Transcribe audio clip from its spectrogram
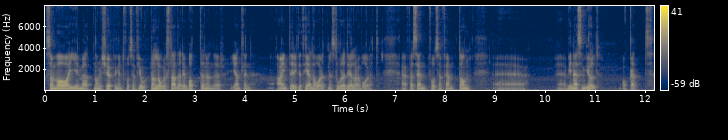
som var i och med att Norrköping 2014 låg och sladdade i botten under egentligen, ja inte riktigt hela året men stora delar av året. För för sen 2015 eh, vinna SM-guld. Och att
